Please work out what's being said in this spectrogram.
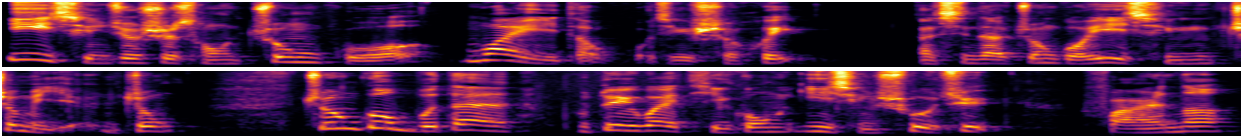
疫情就是从中国外溢到国际社会，那现在中国疫情这么严重，中共不但不对外提供疫情数据，反而呢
